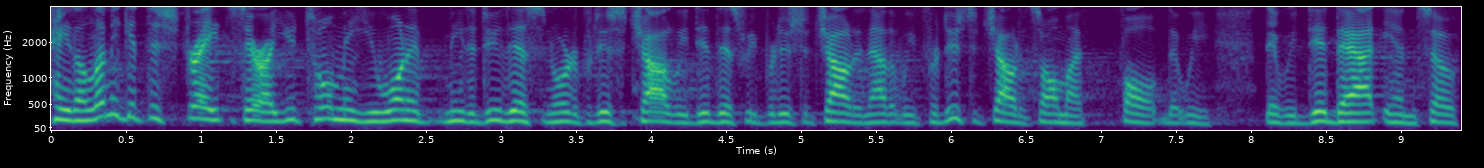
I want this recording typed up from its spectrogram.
hey, now let me get this straight, Sarah. You told me you wanted me to do this in order to produce a child. We did this, we produced a child, and now that we've produced a child, it's all my fault that we that we did that and so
